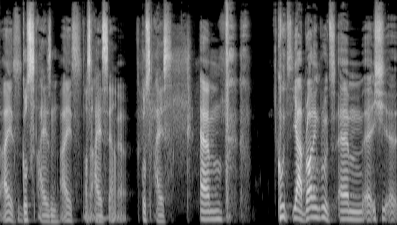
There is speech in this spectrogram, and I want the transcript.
Eis. Gusseisen. Eis. Aus Eis, ja. Ja. Gusseis. Ähm, gut, ja, Brawling Brutes. Ähm, äh, ich äh,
